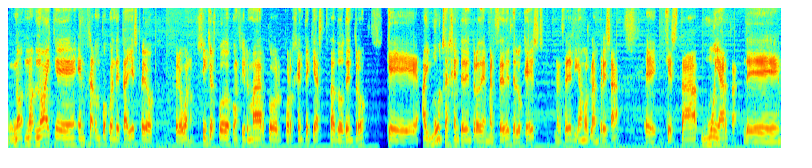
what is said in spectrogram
no, no, hay que entrar un poco en detalles, pero, pero bueno, sí que os puedo confirmar por, por gente que ha estado dentro que hay mucha gente dentro de Mercedes, de lo que es Mercedes, digamos, la empresa, eh, que está muy harta de,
